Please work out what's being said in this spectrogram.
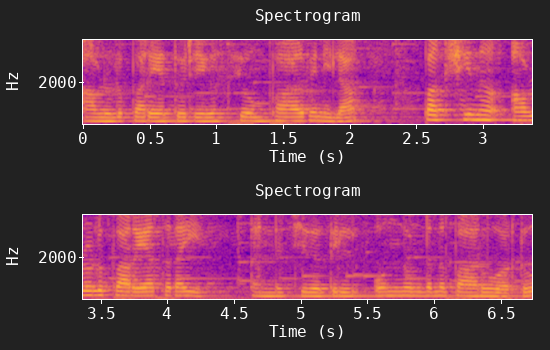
അവളോട് പറയാത്ത ഒരു രഹസ്യവും പാറുവിനില്ല. പക്ഷേ ഇന്ന് അവളോട് പറയാത്തതായി തന്റെ ജീവിതത്തിൽ ഒന്നുണ്ടെന്ന് പാറു ഓർത്തു.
